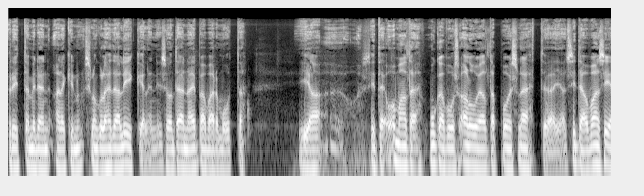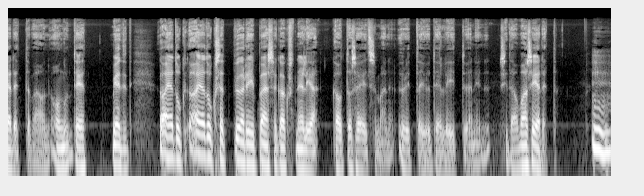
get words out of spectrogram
Yrittäminen, ainakin silloin kun lähdetään liikkeelle, niin se on täynnä epävarmuutta. Ja sitten omalta mukavuusalueelta pois lähtöä ja sitä on vaan siedettävä. On, on teet, mietit, ajatuk, ajatukset pyörii päässä 24 kautta 7 yrittäjyyteen liittyen, niin sitä on vaan siedettä. Mm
